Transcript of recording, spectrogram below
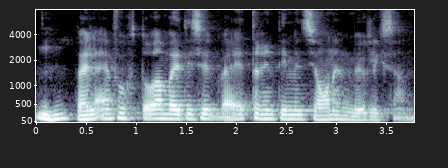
mhm. weil einfach da einmal diese weiteren Dimensionen möglich sind.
